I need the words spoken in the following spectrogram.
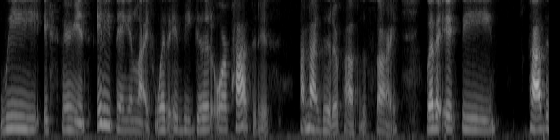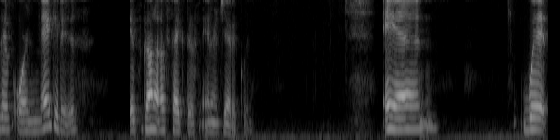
we experience anything in life, whether it be good or positive, I'm not good or positive, sorry, whether it be positive or negative, it's going to affect us energetically. And with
